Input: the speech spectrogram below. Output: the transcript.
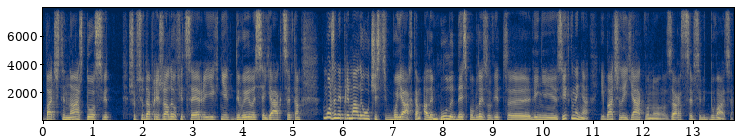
бачити наш досвід. Щоб сюди приїжджали офіцери їхні, дивилися, як це там. Може, не приймали участь в боях там, але були десь поблизу від е, лінії зіткнення і бачили, як воно зараз це все відбувається.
